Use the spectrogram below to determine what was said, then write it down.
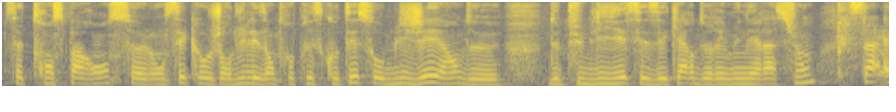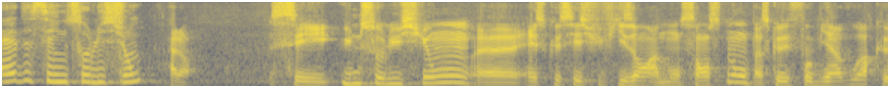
cette transparence? On sait qu'aujourd'hui, les entreprises cotées sont obligées hein, de, publier ces écarts de rémunération. Ça aide? C'est une solution? Alors, c'est une solution. Euh, est-ce que c'est suffisant? À mon sens, non, parce qu'il faut bien voir que,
